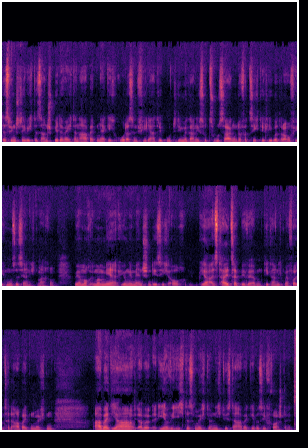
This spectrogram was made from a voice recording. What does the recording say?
Deswegen strebe ich das an. Später, wenn ich dann arbeite, merke ich, oh, das sind viele Attribute, die mir gar nicht so zusagen und da verzichte ich lieber drauf. Ich muss es ja nicht machen. Wir haben auch immer mehr junge Menschen, die sich auch ja als Teilzeit bewerben, die gar nicht mehr Vollzeit arbeiten möchten Arbeit ja, aber eher wie ich das möchte und nicht wie es der Arbeitgeber sich vorstellt.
